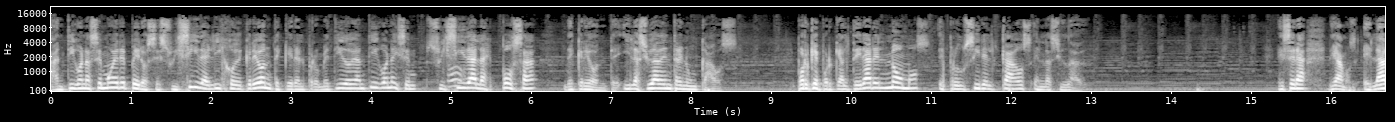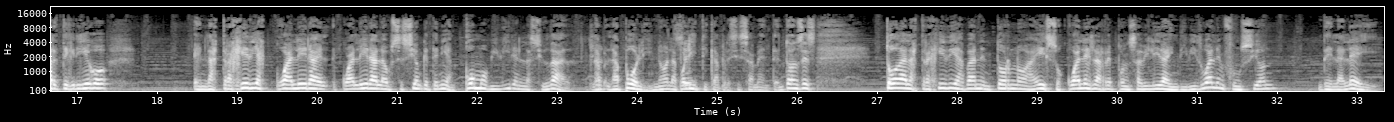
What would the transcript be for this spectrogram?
Antígona se muere, pero se suicida el hijo de Creonte, que era el prometido de Antígona, y se suicida oh. la esposa de Creonte. Y la ciudad entra en un caos. ¿Por qué? Porque alterar el nomos es producir el caos en la ciudad. Ese era, digamos, el arte griego en las tragedias, cuál era, el, cuál era la obsesión que tenían, cómo vivir en la ciudad, la, la polis, ¿no? la sí. política precisamente. Entonces, todas las tragedias van en torno a eso, cuál es la responsabilidad individual en función de la ley.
